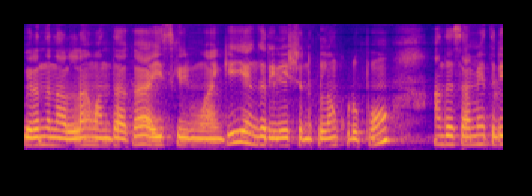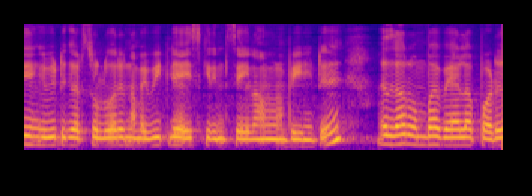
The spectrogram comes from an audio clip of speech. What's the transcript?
பிறந்த நாள்லாம் வந்தாக்கா ஐஸ்கிரீம் வாங்கி எங்கள் ரிலேஷனுக்கெல்லாம் கொடுப்போம். அந்த சமயத்தில் எங்கள் வீட்டுக்கார் சொல்லுவார் நம்ம வீட்டிலே ஐஸ்கிரீம் செய்யலாம் அப்படின்ட்டு அதெல்லாம் ரொம்ப வேலைப்பாடு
